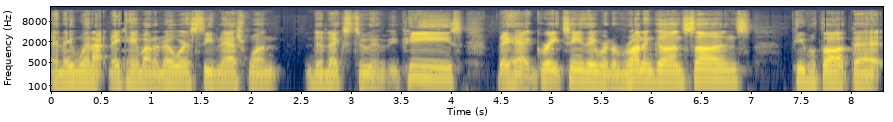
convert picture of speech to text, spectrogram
and they went out they came out of nowhere. Steve Nash won the next two MVPs. They had great teams. They were the run and gun Suns. People thought that,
